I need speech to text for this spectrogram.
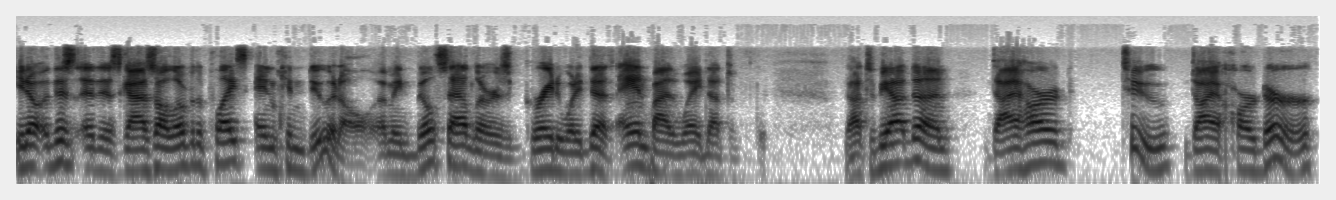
You know this uh, this guy's all over the place and can do it all. I mean, Bill Sadler is great at what he does. And by the way, not to not to be outdone, Die Hard two, Die Harder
